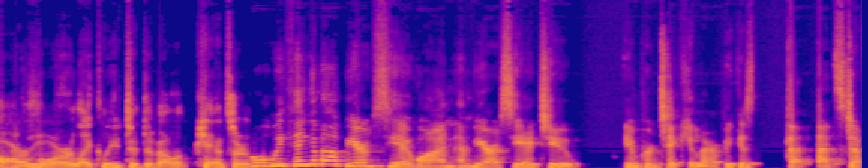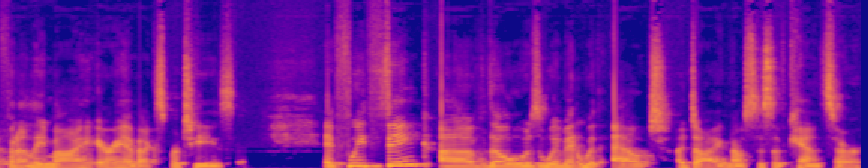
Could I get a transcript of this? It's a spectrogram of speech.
are more likely to develop cancer? Well, we think about BRCA1 and BRCA2 in particular, because that, that's definitely my area of expertise. If we think of those women without a diagnosis of cancer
